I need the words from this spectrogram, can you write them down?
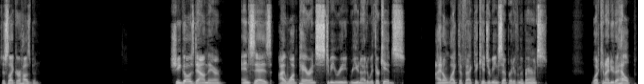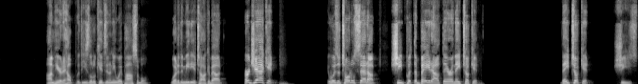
just like her husband. She goes down there and says, I want parents to be re- reunited with their kids. I don't like the fact that kids are being separated from their parents. What can I do to help? I'm here to help with these little kids in any way possible. What did the media talk about? Her jacket. It was a total setup. She put the bait out there and they took it. They took it. She's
